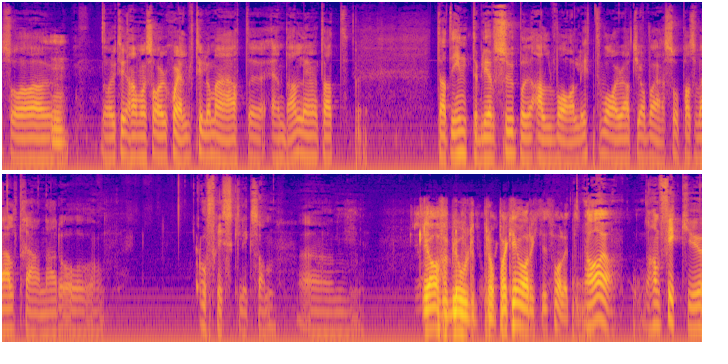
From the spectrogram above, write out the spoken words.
Så mm. han sa ju själv till och med att eh, enda anledningen till att, till att det inte blev superallvarligt var ju att jag var så pass vältränad och, och frisk liksom. Um, ja, för blodproppar kan ju vara riktigt farligt. Ja, ja. Han fick ju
